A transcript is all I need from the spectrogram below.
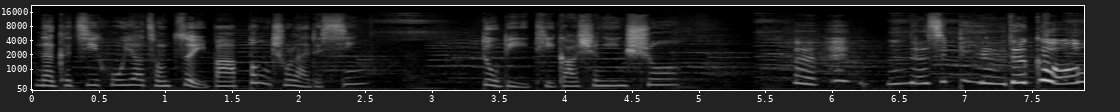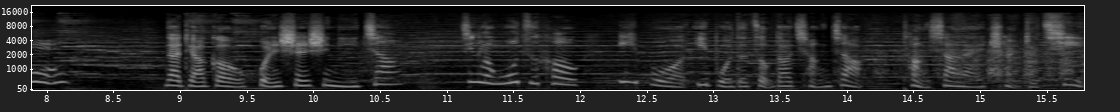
那颗几乎要从嘴巴蹦出来的心。杜比提高声音说：“呃，那是比尔的狗。那条狗浑身是泥浆，进了屋子后，一跛一跛地走到墙角，躺下来喘着气。”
